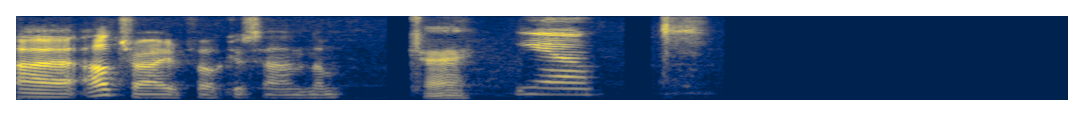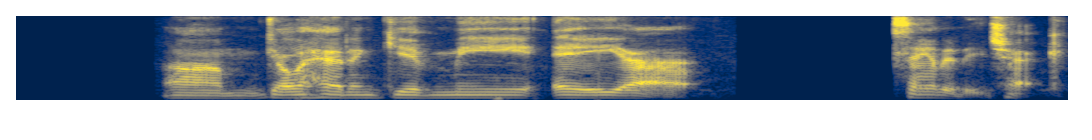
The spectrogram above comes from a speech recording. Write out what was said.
Uh, I'll try and focus on them. okay Yeah. um go ahead and give me a uh sanity check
